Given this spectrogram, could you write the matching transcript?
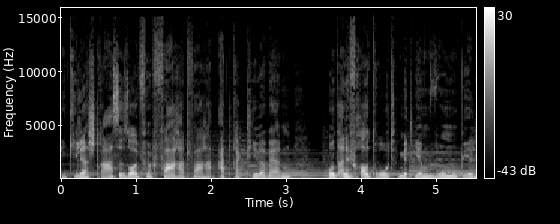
Die Kieler Straße soll für Fahrradfahrer attraktiver werden und eine Frau droht mit ihrem Wohnmobil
